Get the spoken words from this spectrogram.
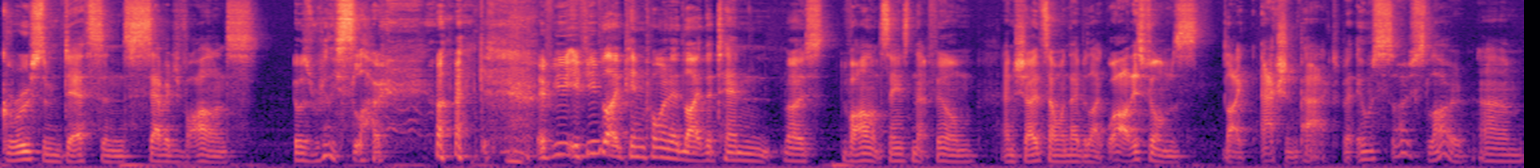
gruesome deaths and savage violence, it was really slow. like, if you if you like pinpointed like the ten most violent scenes in that film and showed someone, they'd be like, "Wow, this film's like action packed," but it was so slow. Um,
